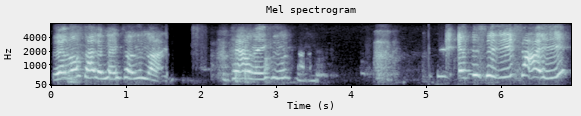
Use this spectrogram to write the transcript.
Eu não estava aguentando mais. Realmente não estava. Eu decidi sair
